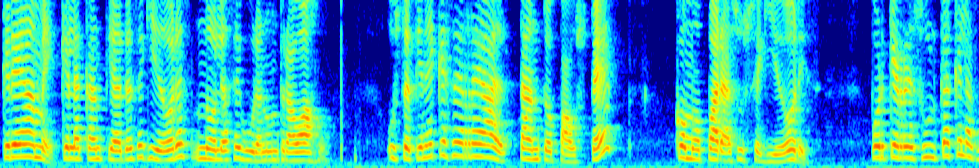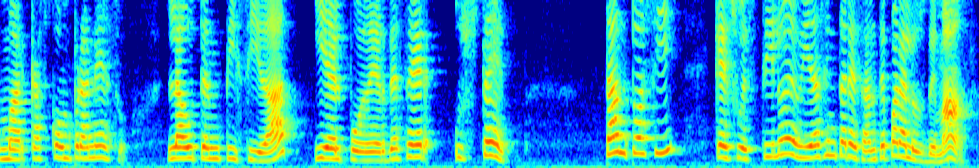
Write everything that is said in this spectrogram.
créame que la cantidad de seguidores no le aseguran un trabajo. Usted tiene que ser real tanto para usted como para sus seguidores, porque resulta que las marcas compran eso, la autenticidad y el poder de ser usted. Tanto así que su estilo de vida es interesante para los demás.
